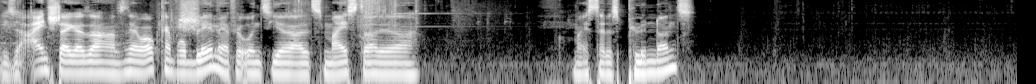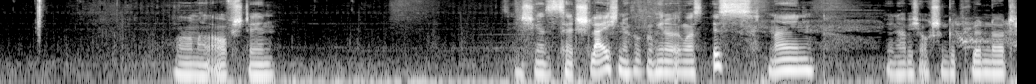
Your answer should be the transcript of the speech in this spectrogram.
Diese Einsteigersachen sind ja überhaupt kein Problem mehr für uns hier als Meister der... Meister des Plünderns. Mal aufstehen. Nicht die ganze Zeit schleichen, dann gucken, ob hier noch irgendwas ist. Nein. Den habe ich auch schon geplündert.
